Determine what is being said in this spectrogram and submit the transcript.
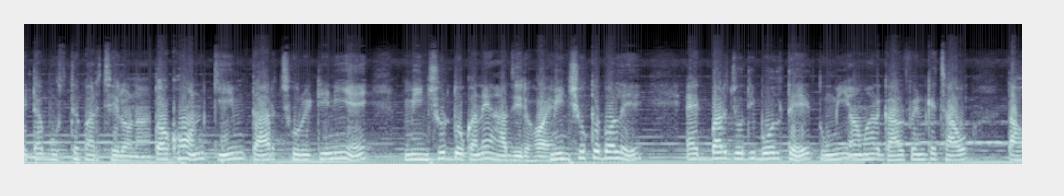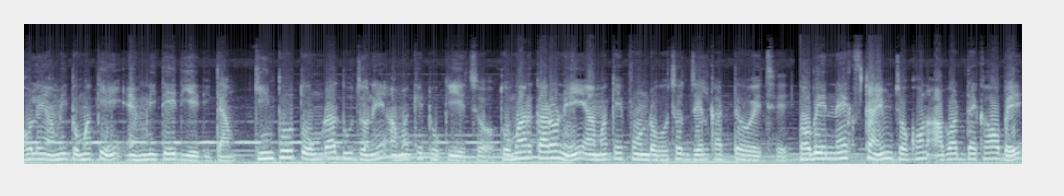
এটা বুঝতে পারছিল না। তখন কিম তার ছুরিটি নিয়ে মিনসুর দোকানে হাজির হয়। মিনসুকে বলে একবার যদি বলতে তুমি আমার গার্লফ্রেন্ডকে চাও, তাহলে আমি তোমাকে এমনিতেই দিয়ে দিতাম। কিন্তু তোমরা দুজনে আমাকে ঠকিয়েছ। তোমার কারণে আমাকে পনেরো বছর জেল কাটতে হয়েছে। তবে নেক্সট টাইম যখন আবার দেখা হবে,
